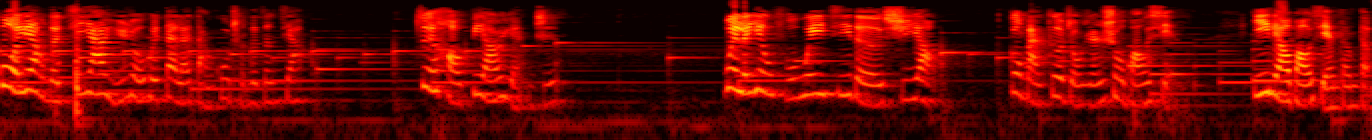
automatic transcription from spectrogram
过量的鸡鸭鱼肉会带来胆固醇的增加，最好避而远之。为了应付危机的需要。购买各种人寿保险、医疗保险等等，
